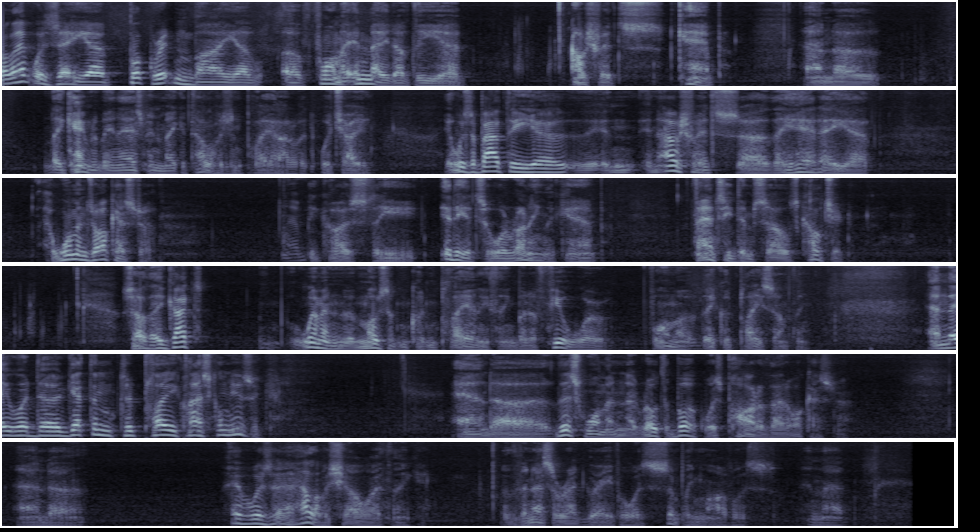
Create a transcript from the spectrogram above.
Well, that was a uh, book written by a former inmate of the uh, Auschwitz camp, and uh, they came to me and asked me to make a television play out of it, which I. It was about the uh, in, in, Auschwitz. Uh, they had a a woman's orchestra because the idiots who were running the camp fancied themselves cultured. So they got women, most of them couldn't play anything, but a few were former, they could play something. And they would uh, get them to play classical music. And uh, this woman that wrote the book was part of that orchestra. And uh, it was a hell of a show, I think, Vanessa Redgrave, who was simply marvelous in that.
